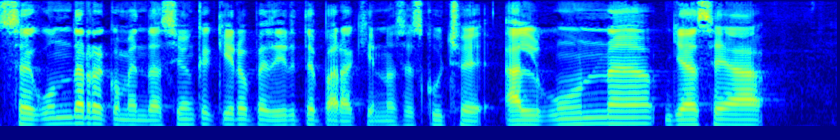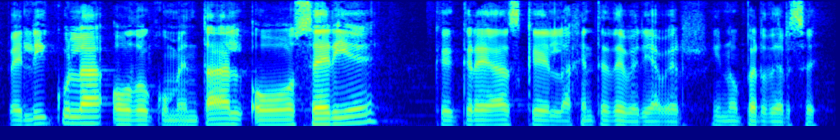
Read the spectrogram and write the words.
segunda recomendación que quiero pedirte para quien nos escuche, alguna, ya sea película o documental o serie que creas que la gente debería ver y no perderse.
